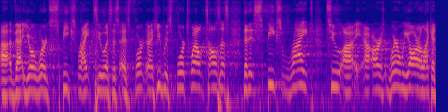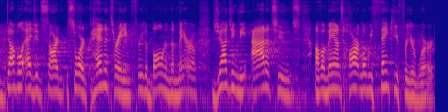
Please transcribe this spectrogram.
uh, that your word speaks right to us. As, as for, uh, Hebrews 4.12 tells us that it speaks right to uh, our, where we are like a double-edged sword, sword penetrating through the bone and the marrow, judging the attitudes of a man's heart. Lord, we thank you for your word.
